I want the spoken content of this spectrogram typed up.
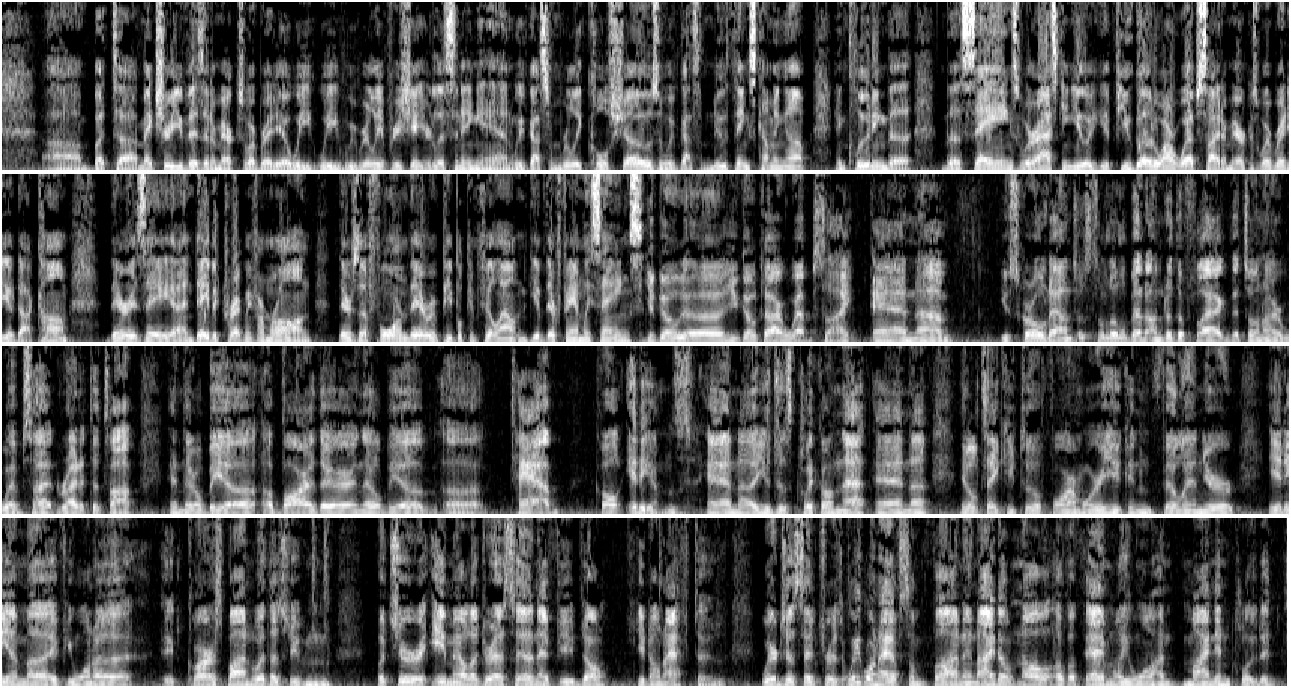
Uh, but uh, make sure you visit America's Web Radio. We, we, we really appreciate your listening, and we've got some really cool shows, and we've got some new things coming up, including the, the sayings. We're asking you, if you go to our website, americaswebradio.com, there is a, uh, and David, correct me if I'm wrong. There's a form there where people can fill out and give their family sayings. You go, uh, you go to our website and. Um, you scroll down just a little bit under the flag that's on our website, right at the top, and there'll be a, a bar there, and there'll be a, a tab called idioms, and uh, you just click on that, and uh, it'll take you to a form where you can fill in your idiom. Uh, if you want to correspond with us, you can put your email address in. If you don't, you don't have to. We're just interested. We want to have some fun, and I don't know of a family one, mine included.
